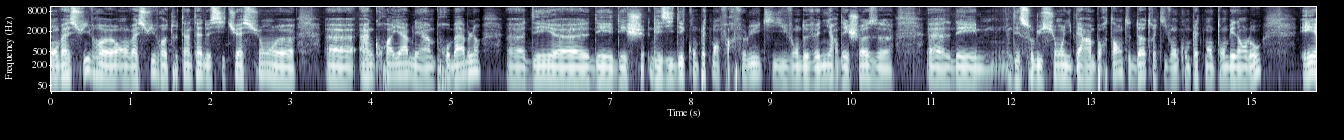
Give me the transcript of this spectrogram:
on va suivre, on va suivre tout un tas de situations incroyables et improbables, des, idées complètement farfelues qui vont devenir des choses, des, solutions hyper importantes, d'autres qui vont complètement tomber dans l'eau. Et,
